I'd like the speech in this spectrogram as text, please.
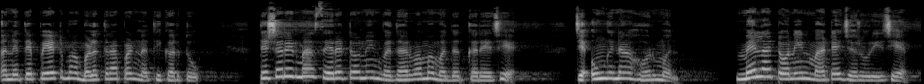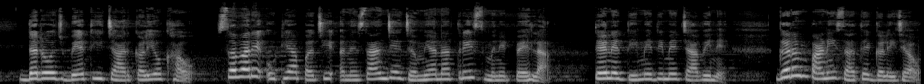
અને તે પેટમાં બળતરા પણ નથી કરતું. તે શરીરમાં સેરેટોનિન વધારવામાં મદદ કરે છે, જે ઊંઘના હોર્મોન મેલાટોનિન માટે જરૂરી છે. દરરોજ બેથી ચાર કળીઓ ખાઓ. સવારે ઉઠ્યા પછી અને સાંજે જમ્યાના ત્રીસ મિનિટ પહેલા તેને ધીમે ધીમે ચાવીને ગરમ પાણી સાથે ગળી જાઓ.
